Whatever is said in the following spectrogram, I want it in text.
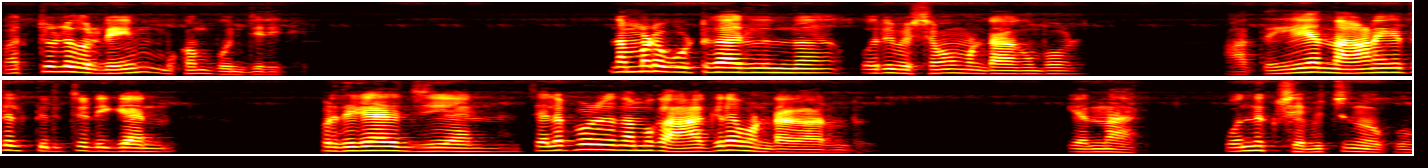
മറ്റുള്ളവരുടെയും മുഖം പുഞ്ചിരിക്കും. നമ്മുടെ കൂട്ടുകാരിൽ നിന്ന് ഒരു വിഷമമുണ്ടാകുമ്പോൾ അതേ നാണയത്തിൽ തിരിച്ചടിക്കാൻ പ്രതികാരം ചെയ്യാൻ ചിലപ്പോഴും നമുക്ക് ആഗ്രഹമുണ്ടാകാറുണ്ട് എന്നാൽ ഒന്ന് ക്ഷമിച്ചു നോക്കൂ.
